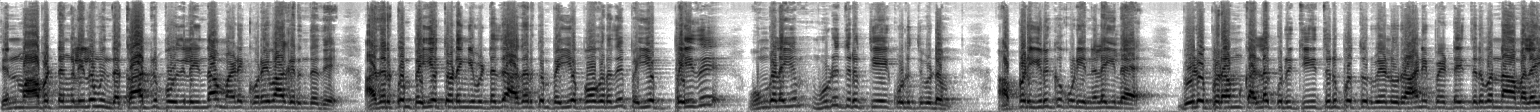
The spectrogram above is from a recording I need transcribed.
தென் மாவட்டங்களிலும் இந்த காற்று பகுதியிலையும் தான் மழை குறைவாக இருந்தது. அதற்கும் பெய்ய தொடங்கிவிட்டது அதற்கும் பெய்ய போகிறது பெய்ய பெய்து உங்களையும் முழு திருப்தியை கொடுத்துவிடும். அப்படி இருக்கக்கூடிய நிலையில விழுப்புரம் கள்ளக்குறிச்சி திருப்பத்தூர் வேலூர் ராணிப்பேட்டை திருவண்ணாமலை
